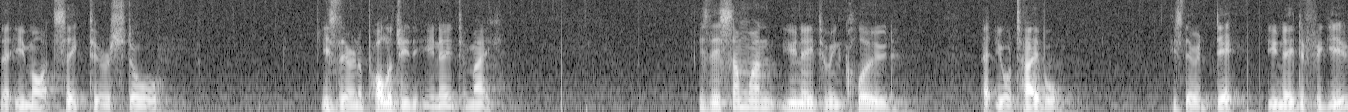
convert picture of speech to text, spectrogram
that you might seek to restore? Is there an apology that you need to make? Is there someone you need to include at your table? Is there a debt you need to forgive?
